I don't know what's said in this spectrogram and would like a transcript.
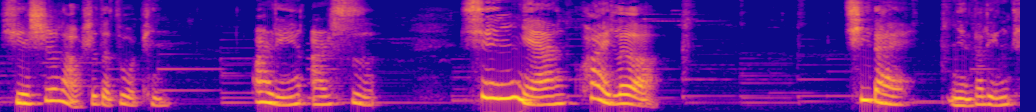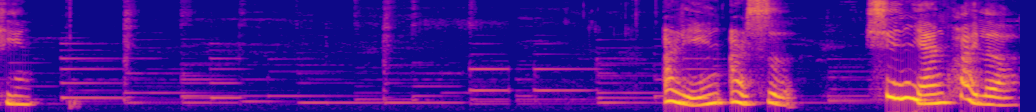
雪诗老师的作品《二零二四新年快乐》，期待您的聆听。二零二四，新年快乐！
